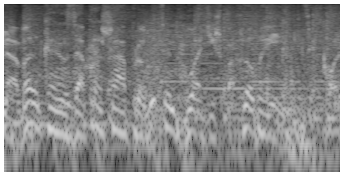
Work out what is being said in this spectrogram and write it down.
Na walkę zaprasza producent gładzi szpachlowej Cekol.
